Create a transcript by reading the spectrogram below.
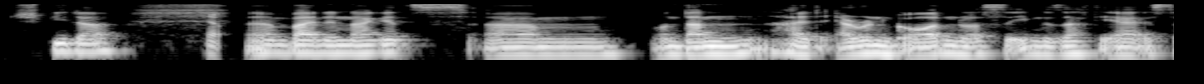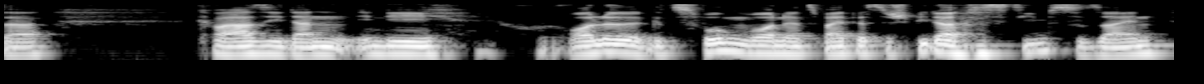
Spieler ja. äh, bei den Nuggets. Ähm, und dann halt Aaron Gordon, du hast eben gesagt, er ist da quasi dann in die Rolle gezwungen worden, der zweitbeste Spieler des Teams zu sein,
